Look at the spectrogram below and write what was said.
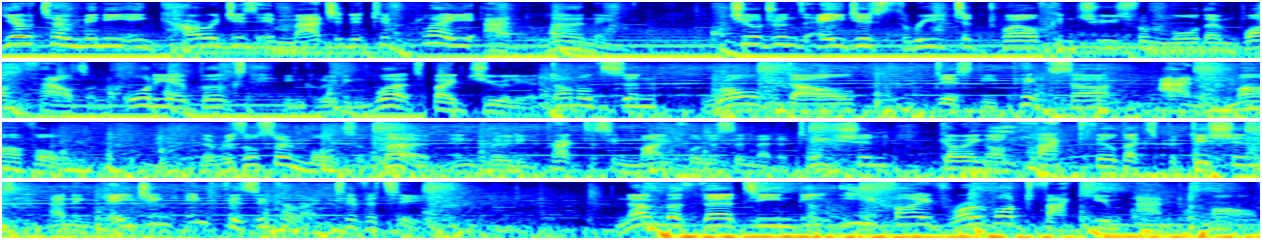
Yoto Mini encourages imaginative play and learning. Children's ages 3 to 12 can choose from more than 1,000 audiobooks, including works by Julia Donaldson, Roald Dahl, Disney Pixar, and Marvel. There is also more to learn, including practicing mindfulness and meditation, going on fact filled expeditions, and engaging in physical activity. Number 13, the E5 Robot Vacuum and Mop.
